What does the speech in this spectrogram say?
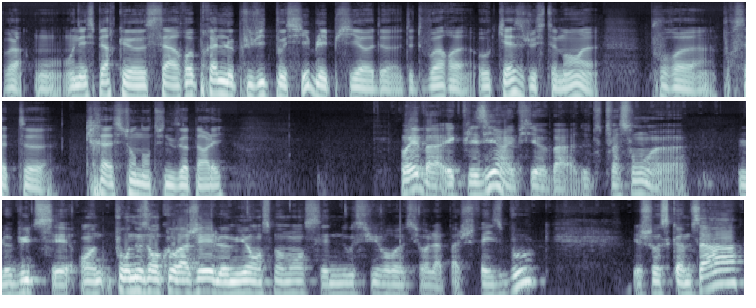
voilà, on, espère que ça reprenne le plus vite possible et puis de, de te voir aux caisses justement pour, pour cette création dont tu nous as parlé. Oui, bah, avec plaisir. Et puis, euh, bah, de toute façon, euh, le but, c'est en- pour nous encourager, le mieux en ce moment, c'est de nous suivre sur la page Facebook, des choses comme ça.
